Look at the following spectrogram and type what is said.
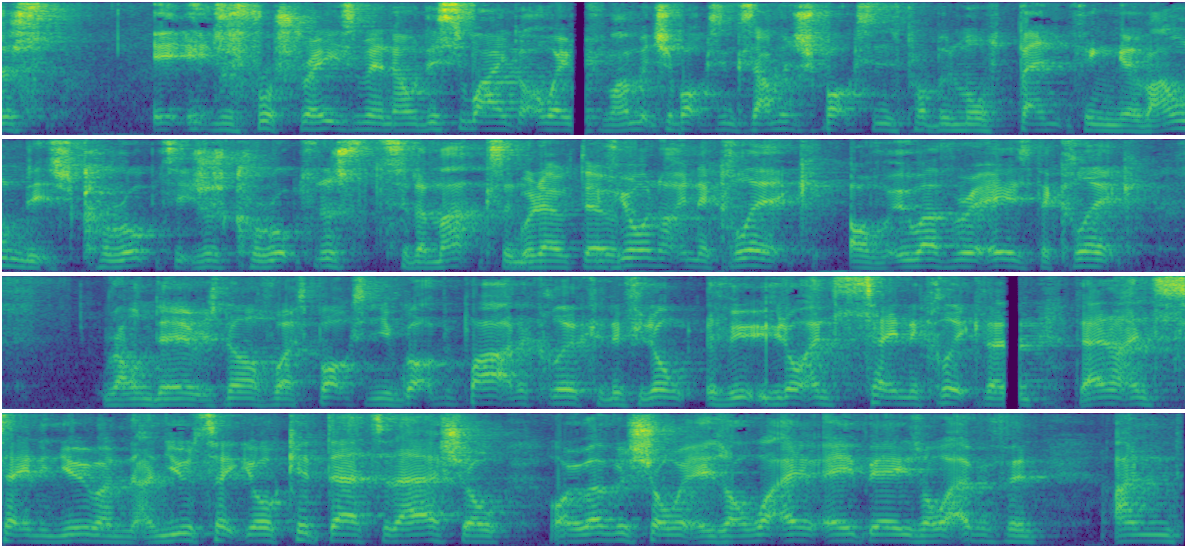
just. It, it just frustrates me now. This is why I got away from amateur boxing because amateur boxing is probably the most bent thing around. It's corrupt. It's just corrupting us to the max. And Without doubt. if you're not in the clique of whoever it is, the clique round here is Northwest Boxing. You've got to be part of the clique, and if you don't, if you, if you don't entertain the clique, then they're not entertaining you, and, and you take your kid there to their show or whoever show it is, or what ABAs or what everything, and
